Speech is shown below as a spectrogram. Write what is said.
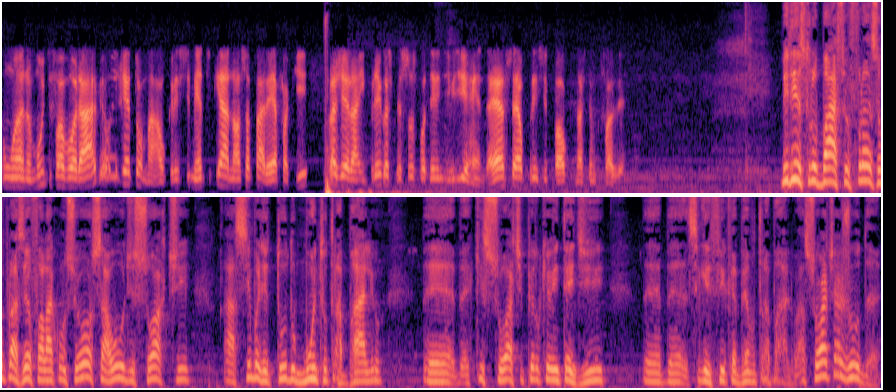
um ano muito favorável e retomar o crescimento, que é a nossa tarefa aqui, para gerar emprego, as pessoas poderem dividir renda. Essa é o principal que nós temos que fazer. Ministro Baixo França, um prazer falar com o senhor. Saúde, sorte, acima de tudo, muito trabalho. É, é, que sorte, pelo que eu entendi, é, é, significa mesmo trabalho. A sorte ajuda,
